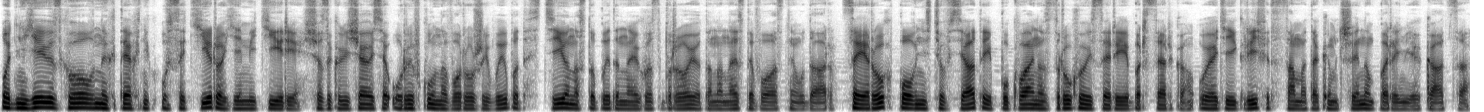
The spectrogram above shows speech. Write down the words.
Однією з головних технік у сатіро є мітірі, що заключаються у ривку на ворожий випад, стію наступити на його зброю та нанести власний удар. Цей рух повністю взятий буквально з другої серії Берсерка, у якій Гріфіт саме таким чином переміг Каца.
